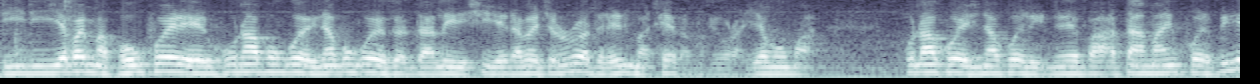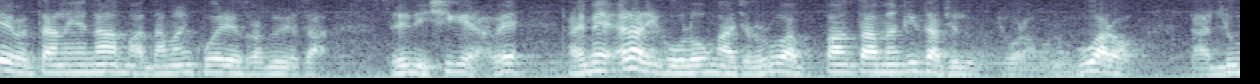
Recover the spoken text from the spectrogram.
ဒီဒီရက်ပိုင်းမှာဘုံခွဲတယ်ဟိုနာဘုံခွဲတယ်နောက်ဘုံခွဲတယ်ဆိုတဲ့အတန်လေးရှိတယ်ဒါပေမဲ့ကျွန်တော်တို့ကသတင်းတွေမှာထည့်တာမပြောတာရန်ကုန်မှာခုနခွဲဒီနောက်ခွဲလေးနည်းနည်းပါအတန်ပိုင်းခွဲပြီးခဲ့တယ်တန်လျင်နာမှာအတန်ပိုင်းခွဲတယ်ဆိုတာမျိုးတွေစသတင်းတွေရှိခဲ့တာပဲဒါပေမဲ့အဲ့ဒါတွေအကုန်လုံးကကျွန်တော်တို့ကပန်တာမန်ကိစ္စဖြစ်လို့ပြောတာပေါ့နော်အခုကတော့ဒါလူ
